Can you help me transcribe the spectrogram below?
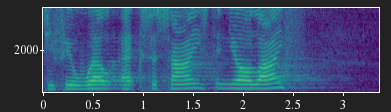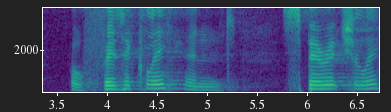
Do you feel well exercised in your life, both physically and spiritually?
